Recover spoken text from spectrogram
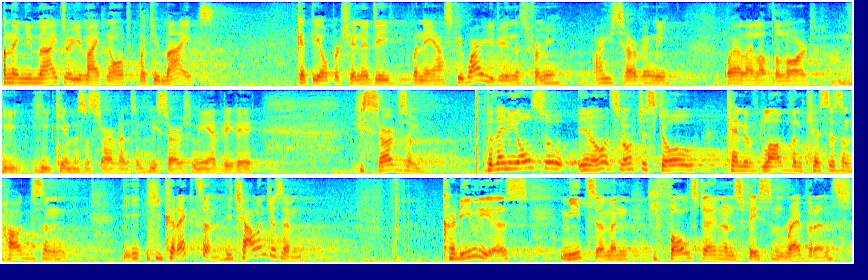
And then you might or you might not, but you might get the opportunity when they ask you, Why are you doing this for me? Why are you serving me? Well, I love the Lord, and He, he came as a servant, and He serves me every day. He serves him. But then he also, you know, it's not just all kind of love and kisses and hugs, and he, he corrects him, he challenges him. Cornelius meets him and he falls down on his face in reverence,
